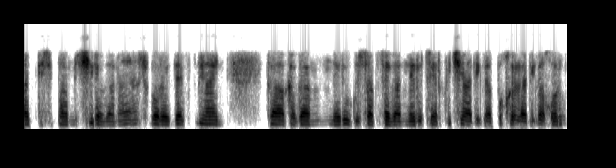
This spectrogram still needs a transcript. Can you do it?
այդպիսի բան չի եղանա, որովհետև միայն քաղաքականներու գուսակցականներու ցերկի չի ադիգա փոխել ադիգա խորհուրդ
